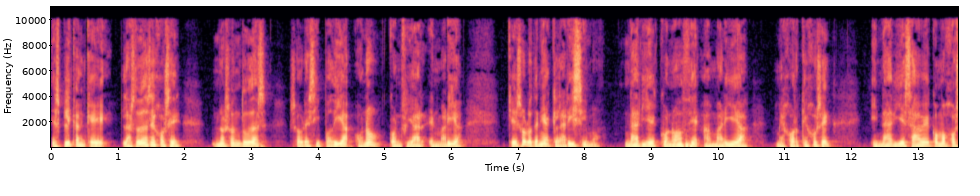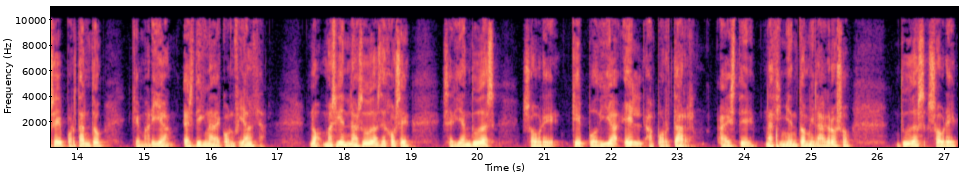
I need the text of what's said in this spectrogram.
explican que las dudas de José no son dudas sobre si podía o no confiar en María, que eso lo tenía clarísimo. Nadie conoce a María mejor que José y nadie sabe como José, por tanto, que María es digna de confianza. No, más bien las dudas de José serían dudas sobre qué podía él aportar a este nacimiento milagroso, dudas sobre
